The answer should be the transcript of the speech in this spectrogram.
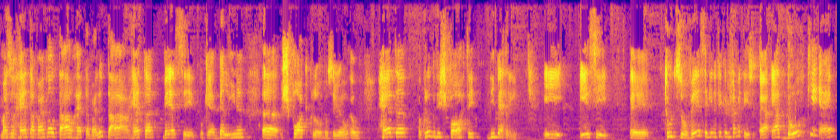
mas o Reta vai voltar, o Reta vai lutar, Reta BSC, porque é Berliner uh, Sport Club, ou seja, é o Reta, é o clube de esporte de Berlim. E esse é, Tutsuve significa justamente isso. É, é, a dor que é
